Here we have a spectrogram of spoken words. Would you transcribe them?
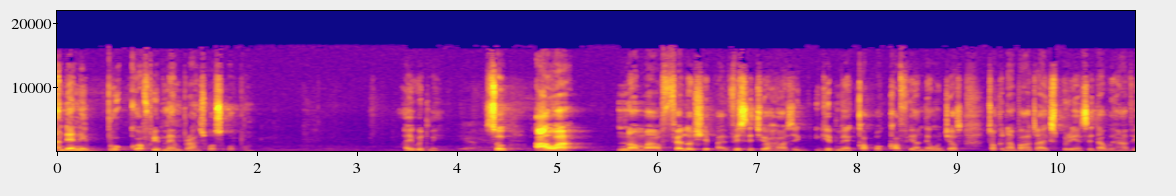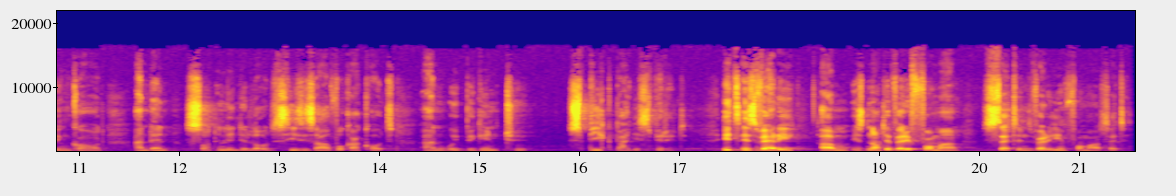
and then a book of remembrance was opened. Are you with me? Yeah. So, our normal fellowship. I visit your house, you give me a cup of coffee, and then we're just talking about our experiences that we have in God. And then suddenly the Lord seizes our vocal cords and we begin to speak by the Spirit. It's, it's very, um, it's not a very formal setting, it's very informal setting.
